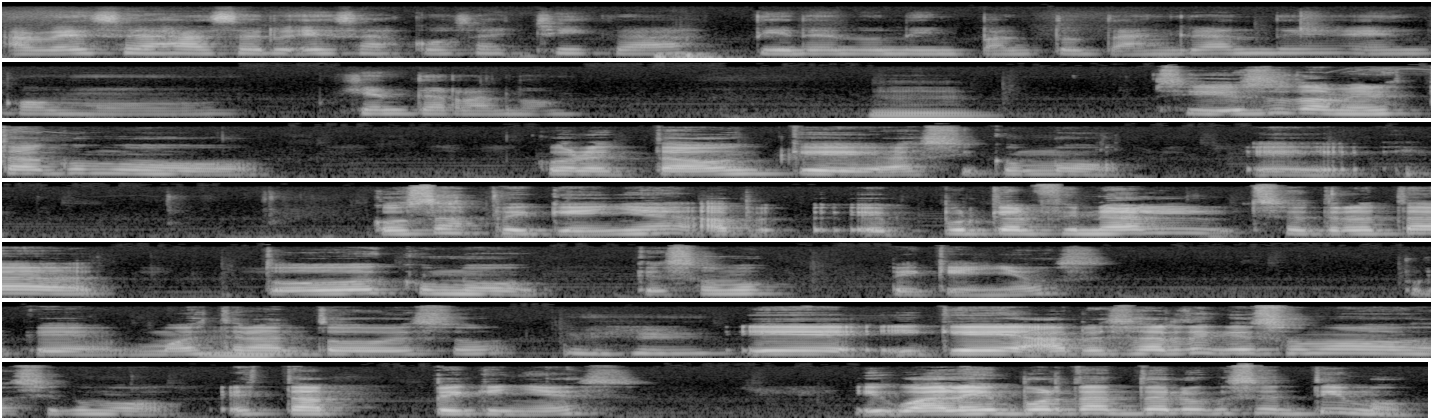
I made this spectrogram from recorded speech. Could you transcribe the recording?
a veces hacer esas cosas chicas tienen un impacto tan grande en como gente random. Mm. Sí, eso también está como conectado en que así como eh, cosas pequeñas, eh, porque al final se trata, todo es como que somos pequeños, porque muestran todo eso, eh, y que a pesar de que somos así como esta pequeñez, igual es importante lo que sentimos,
